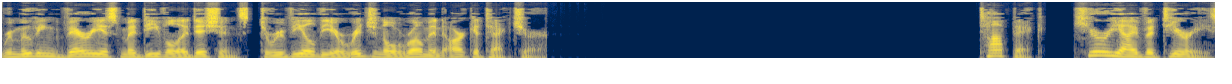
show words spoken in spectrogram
removing various medieval additions, to reveal the original Roman architecture. Curiae Veteres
